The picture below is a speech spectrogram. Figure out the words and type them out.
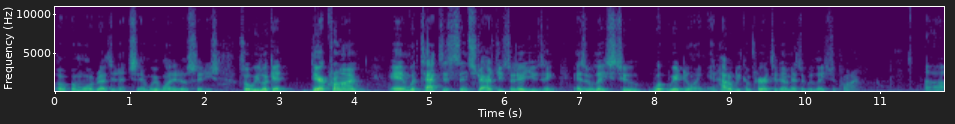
or, or more residents, and we're one of those cities. So we look at their crime and what tactics and strategies are they using as it relates to what we're doing and how do we compare it to them as it relates to crime. Uh,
